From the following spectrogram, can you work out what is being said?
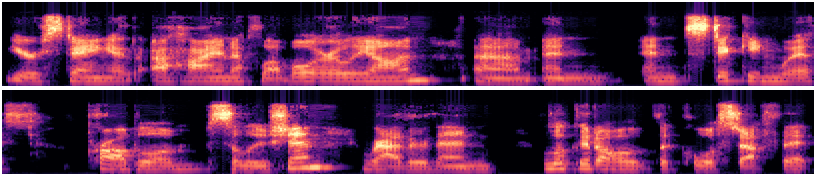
you're staying at a high enough level early on um, and and sticking with problem solution rather than look at all of the cool stuff that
